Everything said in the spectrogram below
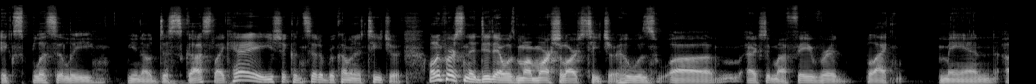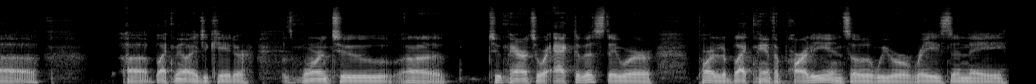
explicitly, you know, discussed. Like, hey, you should consider becoming a teacher. Only person that did that was my martial arts teacher, who was uh, actually my favorite black man, uh, uh, black male educator. I was born to uh, two parents who were activists. They were part of the Black Panther Party, and so we were raised in a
